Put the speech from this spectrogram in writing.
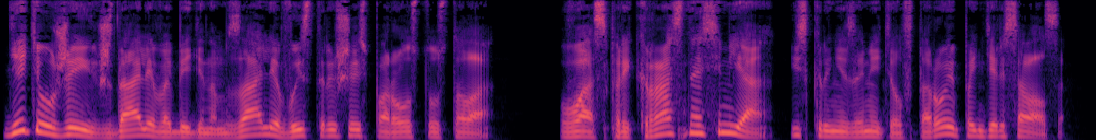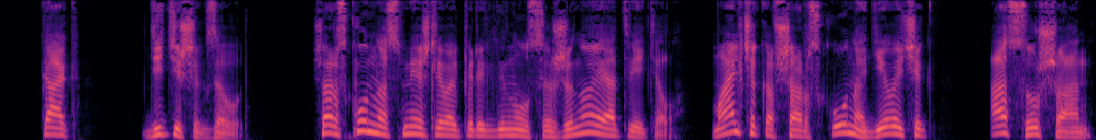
Дети уже их ждали в обеденном зале, выстроившись по росту у стола. «У вас прекрасная семья», — искренне заметил второй и поинтересовался. «Как детишек зовут?» Шарскун насмешливо переглянулся с женой и ответил. «Мальчиков Шарскун, а девочек Асушан.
